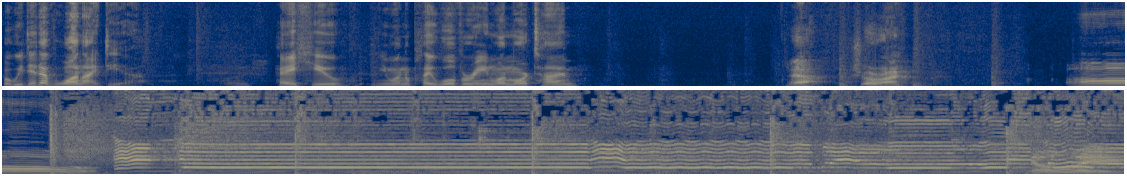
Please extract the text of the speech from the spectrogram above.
But we did have one idea. What? Hey, Hugh, you want to play Wolverine one more time? Yeah, sure, Ryan. Oh. No way.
